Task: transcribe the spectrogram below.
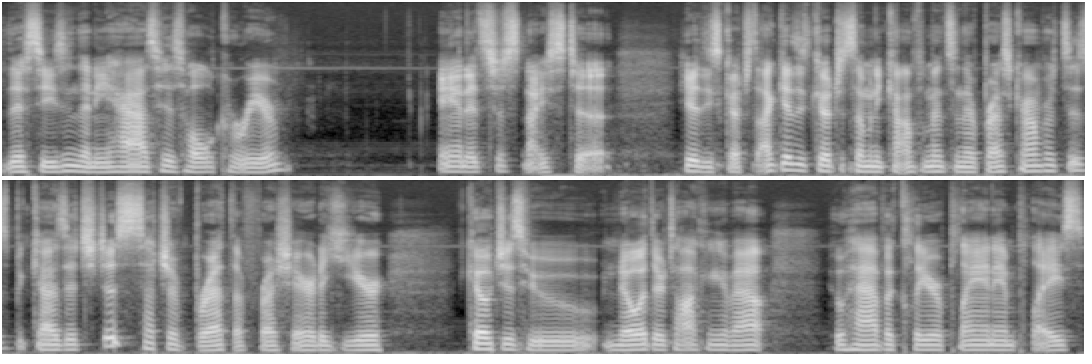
this season than he has his whole career. And it's just nice to hear these coaches. I give these coaches so many compliments in their press conferences because it's just such a breath of fresh air to hear coaches who know what they're talking about, who have a clear plan in place,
